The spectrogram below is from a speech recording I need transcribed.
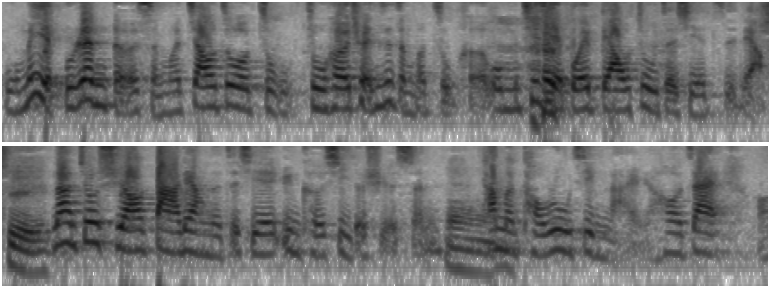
我们也不认得什么叫做组组合拳是怎么组合，我们其实也不会标注这些资料。是，那就需要大量的这些运科系的学生，他们投入进来，然后在呃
